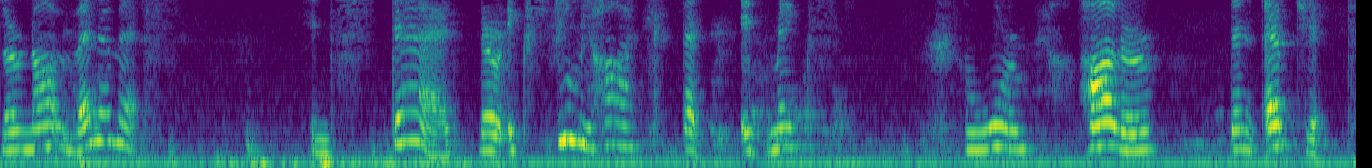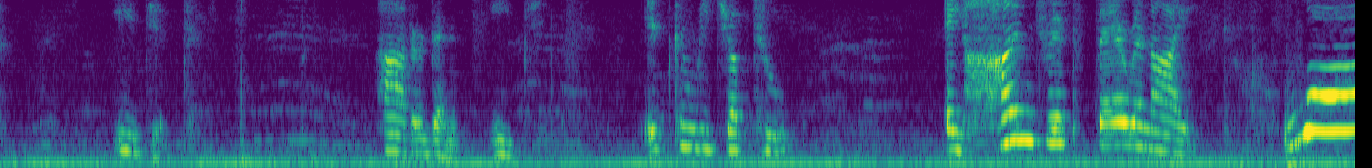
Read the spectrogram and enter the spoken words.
they're not venomous. Instead, they're extremely hot that it makes the warm hotter than Egypt. Egypt. Hotter than Egypt. It can reach up to a hundred Fahrenheit. Whoa!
